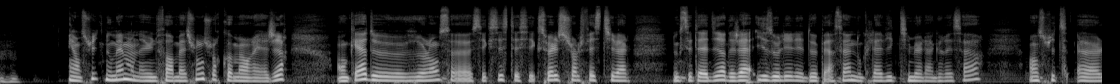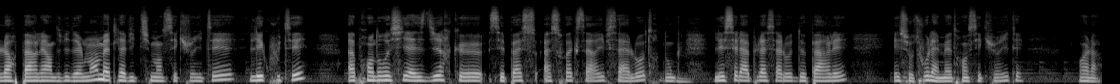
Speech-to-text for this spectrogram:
Mhm. Et ensuite, nous-mêmes, on a eu une formation sur comment réagir en cas de violence euh, sexiste et sexuelle sur le festival. Donc, c'est-à-dire déjà isoler les deux personnes, donc la victime et l'agresseur. Ensuite, euh, leur parler individuellement, mettre la victime en sécurité, l'écouter, apprendre aussi à se dire que c'est pas à soi que ça arrive, c'est à l'autre. Donc, Mm. laisser la place à l'autre de parler et surtout la mettre en sécurité. Voilà,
